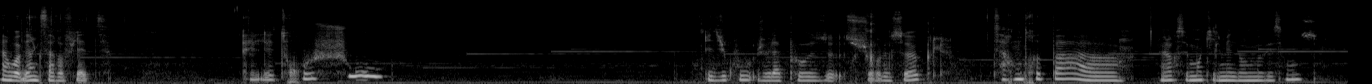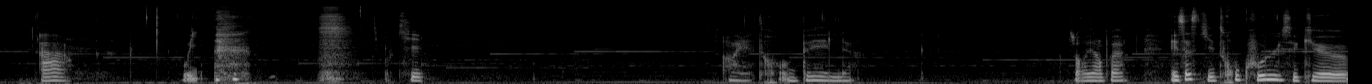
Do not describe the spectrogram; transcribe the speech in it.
Là, on voit bien que ça reflète. Elle est trop chou. Et du coup, je la pose sur le socle. Ça rentre pas. Alors c'est moi qui le mets dans le mauvais sens. Ah. Oui. ok. Oh, elle est trop belle. J'en reviens pas. Et ça, ce qui est trop cool, c'est que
